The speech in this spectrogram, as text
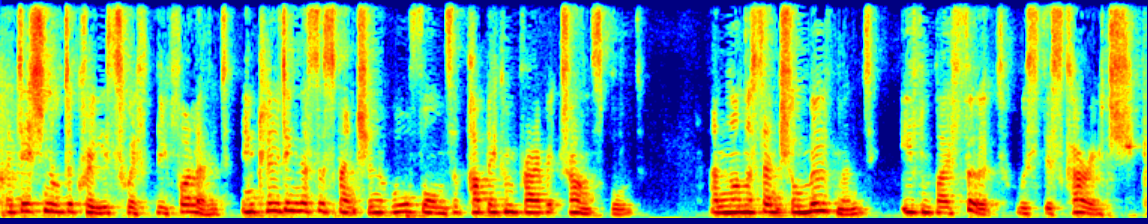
Additional decrees swiftly followed, including the suspension of all forms of public and private transport, and non-essential movement, even by foot, was discouraged.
